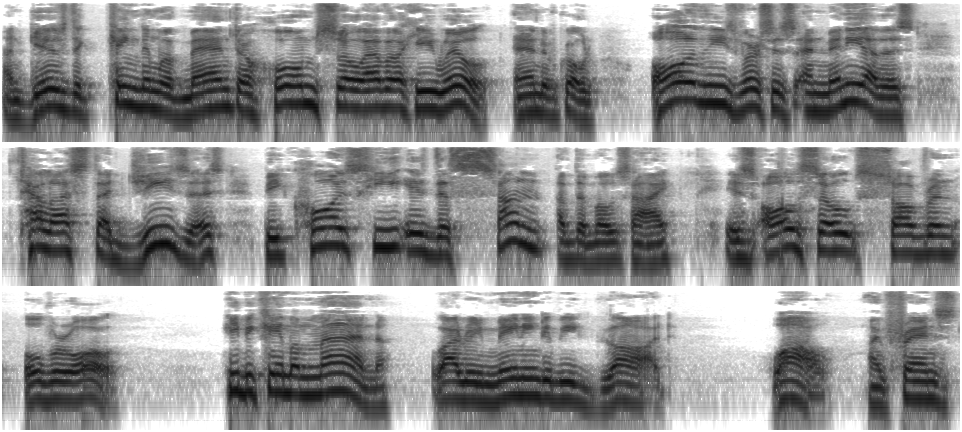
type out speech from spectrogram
and gives the kingdom of man to whomsoever he will. End of quote. All of these verses and many others tell us that Jesus, because he is the Son of the Most High, is also sovereign over all. He became a man while remaining to be God. Wow, my friends,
